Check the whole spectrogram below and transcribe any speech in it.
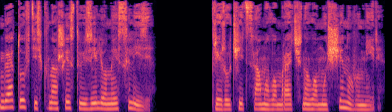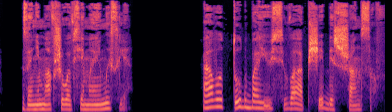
Готовьтесь к нашествию зеленой слизи. Приручить самого мрачного мужчину в мире, занимавшего все мои мысли. А вот тут, боюсь, вообще без шансов.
